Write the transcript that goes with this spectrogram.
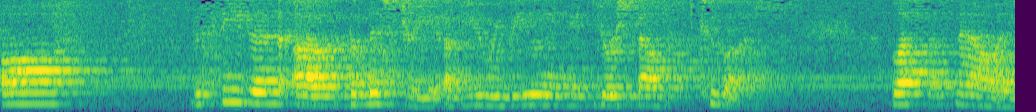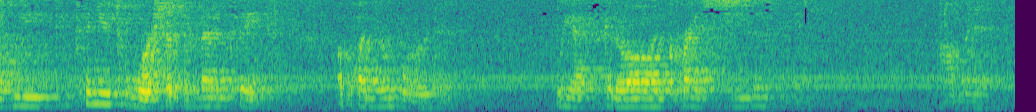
awe, the season of the mystery of you revealing yourself to us. Bless us now as we continue to worship and meditate upon your word. We ask it all in Christ Jesus' name. Amen.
